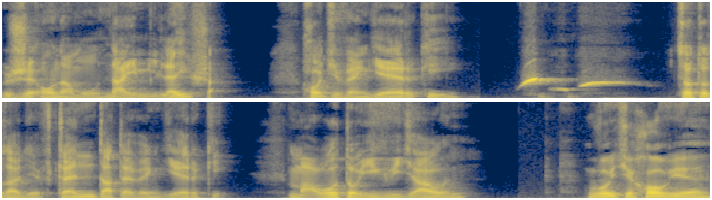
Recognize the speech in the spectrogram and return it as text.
że ona mu najmilejsza, choć Węgierki. Co to za dziewczęta te Węgierki? Mało to ich widziałem. Wojciechowie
